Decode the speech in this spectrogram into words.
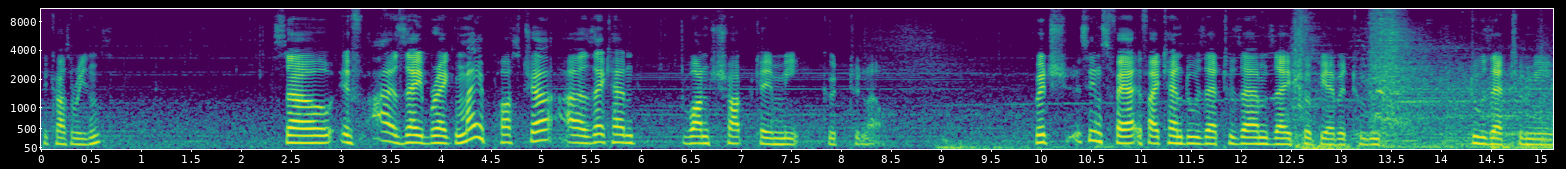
because reasons. So, if uh, they break my posture, uh, they can one-shot kill me. Good to know. Which seems fair. If I can do that to them, they should be able to do that to me.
